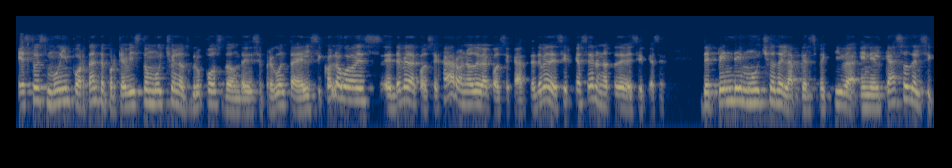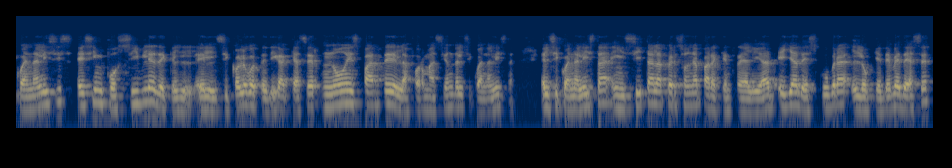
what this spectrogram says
esto es muy importante porque he visto mucho en los grupos donde se pregunta, ¿el psicólogo es, eh, debe de aconsejar o no debe aconsejar? ¿Te debe decir qué hacer o no te debe decir qué hacer? Depende mucho de la perspectiva. En el caso del psicoanálisis es imposible de que el, psicólogo te diga qué hacer. No es parte de la formación del psicoanalista. El psicoanalista incita a la persona para que en realidad ella descubra lo que debe de hacer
